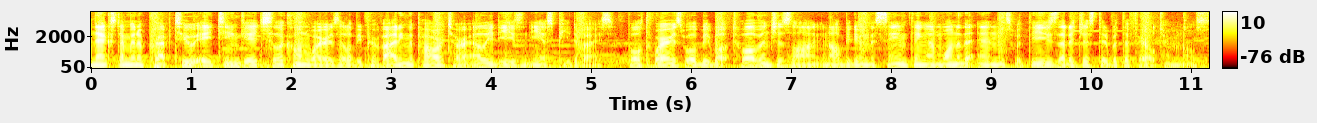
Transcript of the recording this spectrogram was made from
Next, I'm going to prep two 18 gauge silicone wires that'll be providing the power to our LEDs and ESP device. Both wires will be about 12 inches long and I'll be doing the same thing on one of the ends with these that I just did with the ferrule terminals.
